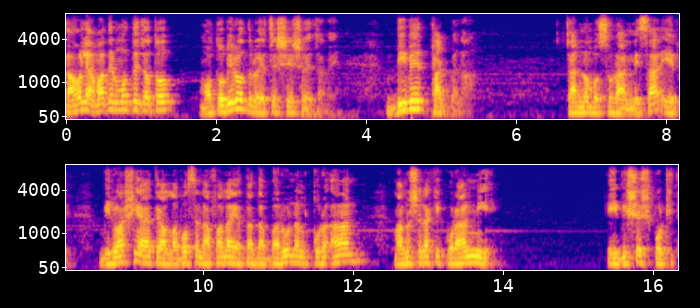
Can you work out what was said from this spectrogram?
তাহলে আমাদের মধ্যে যত মতবিরোধ রয়েছে শেষ হয়ে যাবে। বিভেদ থাকবে না। চার নম্বর সুরান নিসা এর বিরাশি আয়াতে আল্লাহ বসেন আফালা এতাদাব্বারুন আল কোরআন মানুষেরা কি কোরআন নিয়ে, এই বিশেষ পঠিত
